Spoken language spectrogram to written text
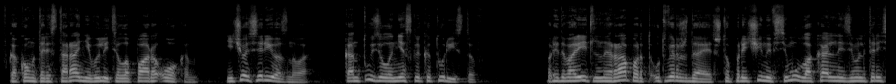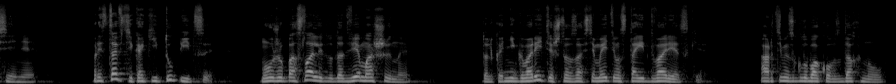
В каком-то ресторане вылетела пара окон. Ничего серьезного. Контузило несколько туристов. Предварительный рапорт утверждает, что причиной всему локальное землетрясение. Представьте, какие тупицы. Мы уже послали туда две машины. Только не говорите, что за всем этим стоит дворецкий. Артемис глубоко вздохнул.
